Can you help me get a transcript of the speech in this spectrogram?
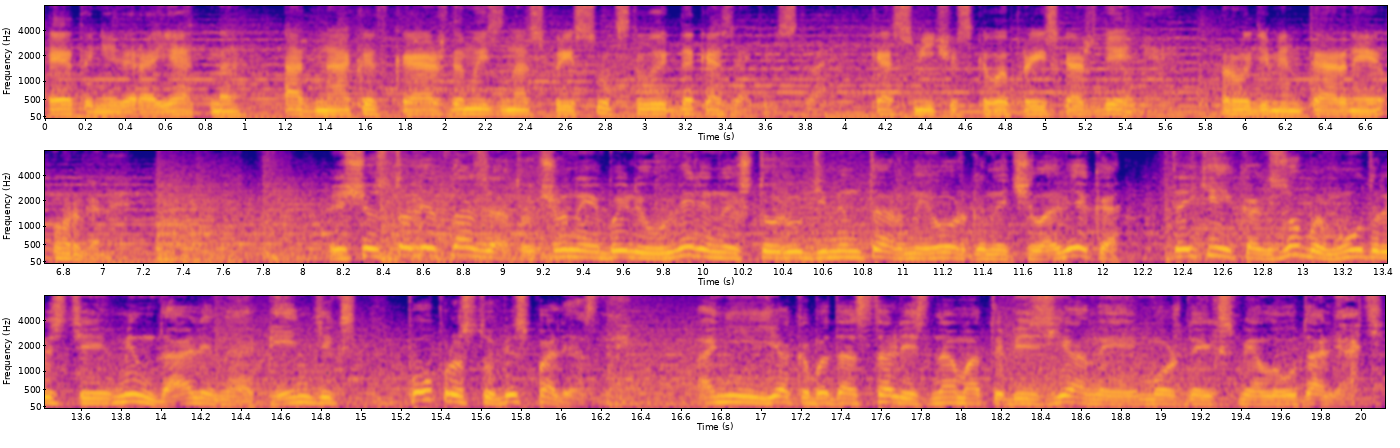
Это невероятно, однако в каждом из нас присутствуют доказательства космического происхождения, рудиментарные органы, еще сто лет назад ученые были уверены, что рудиментарные органы человека, такие как зубы мудрости, миндалины, аппендикс, попросту бесполезны. Они якобы достались нам от обезьяны, и можно их смело удалять.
